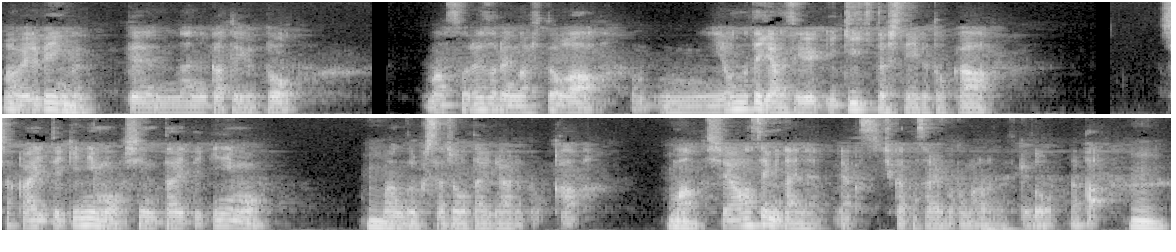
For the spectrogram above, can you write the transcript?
まあ、ウェルビーイングって何かというと、まあ、それぞれの人が、うん、いろんな定義あるんですけど、生き生きとしているとか、社会的にも身体的にもうん満足した状態であるとか、うんまあ、幸せみたいな訳し方されることもあるんですけど、なんか、うん。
